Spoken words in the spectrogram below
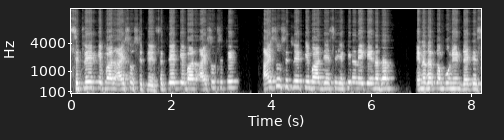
सिट्रेट के बाद आइसोसिट्रेट सिट्रेट के बाद आइसोसिट्रेट आइसोसिट्रेट के बाद जैसे यकीनन एक another another component that is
